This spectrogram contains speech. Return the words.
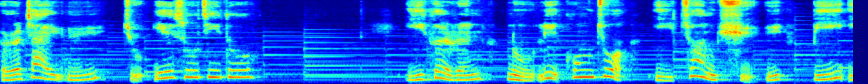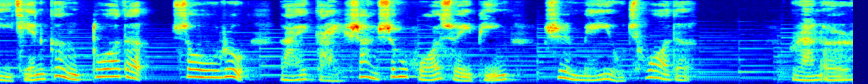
而在于主耶稣基督。一个人努力工作以赚取比以前更多的收入，来改善生活水平是没有错的。然而，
